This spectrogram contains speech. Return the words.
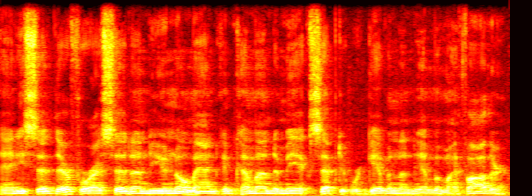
And he said, Therefore I said unto you, No man can come unto me except it were given unto him of my Father.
